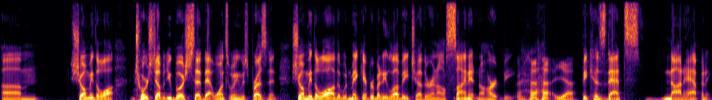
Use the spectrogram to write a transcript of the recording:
Um, show me the law. George W. Bush said that once when he was president. Show me the law that would make everybody love each other, and I'll sign it in a heartbeat. yeah. because that's not happening.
